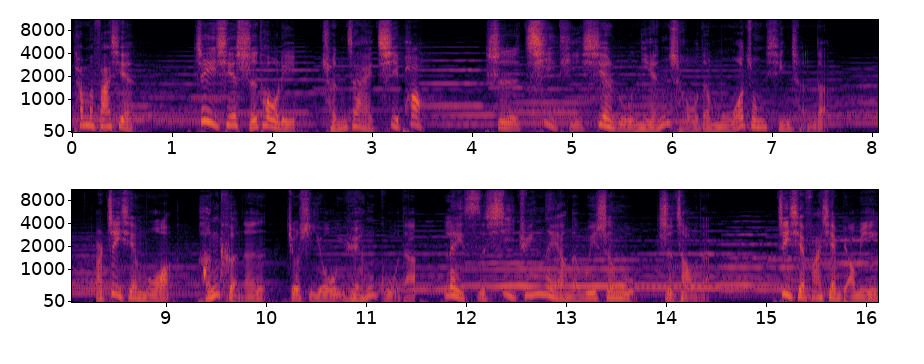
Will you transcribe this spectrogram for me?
他们发现，这些石头里存在气泡，是气体陷入粘稠的膜中形成的，而这些膜很可能就是由远古的类似细菌那样的微生物制造的。这些发现表明，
